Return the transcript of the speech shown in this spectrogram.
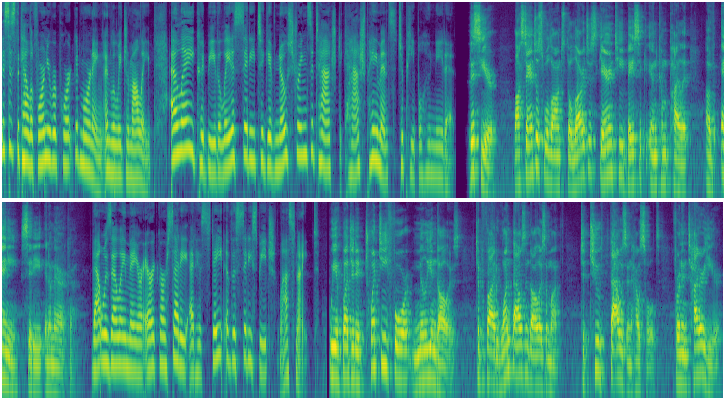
This is the California Report. Good morning. I'm Lily Jamali. LA could be the latest city to give no strings attached cash payments to people who need it. This year, Los Angeles will launch the largest guaranteed basic income pilot of any city in America. That was LA Mayor Eric Garcetti at his State of the City speech last night. We have budgeted $24 million to provide $1,000 a month to 2,000 households for an entire year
